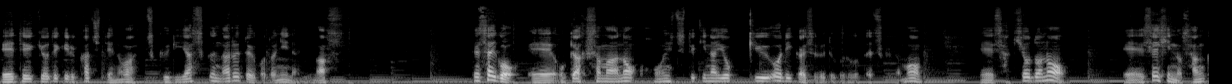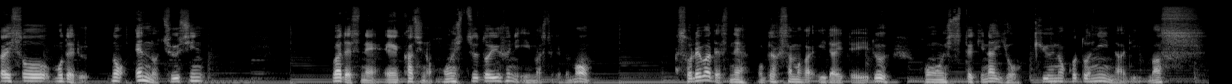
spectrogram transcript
えー、提供できる価値というのは作りやすくなるということになります。で、最後、えー、お客様の本質的な欲求を理解するということですけども、え、先ほどの、え、製品の3階層モデルの円の中心はですね、え価値の本質というふうに言いましたけども、それはですね、お客様が抱いている本質的な欲求のことになります。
